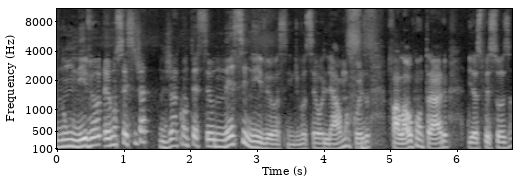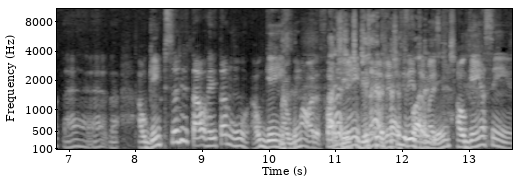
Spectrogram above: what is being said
num nível. Eu não sei se já, já aconteceu nesse nível, assim, de você olhar uma coisa, falar o contrário e as pessoas. é, é, alguém precisa gritar, o rei tá nu. Alguém, alguma hora. Fora a, gente gente, né? A gente grita, a mas gente. alguém assim,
